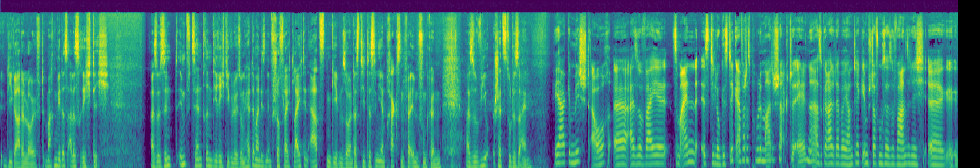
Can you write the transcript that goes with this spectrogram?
die gerade läuft, machen wir das alles richtig? Also sind Impfzentren die richtige Lösung? Hätte man diesen Impfstoff vielleicht gleich den Ärzten geben sollen, dass die das in ihren Praxen verimpfen können? Also wie schätzt du das ein? Ja, gemischt auch. Äh, also, weil zum einen ist die Logistik einfach das Problematische aktuell. Ne? Also gerade der BioNTech-Impfstoff muss ja so wahnsinnig äh,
